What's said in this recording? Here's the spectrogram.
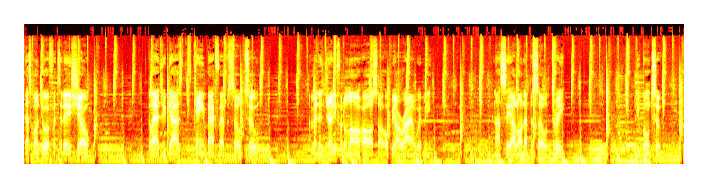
that's gonna do it for today's show. Glad you guys came back for episode two. I'm in this journey for the long haul, so I hope y'all riding with me. And I'll see y'all on episode three. Ubuntu.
